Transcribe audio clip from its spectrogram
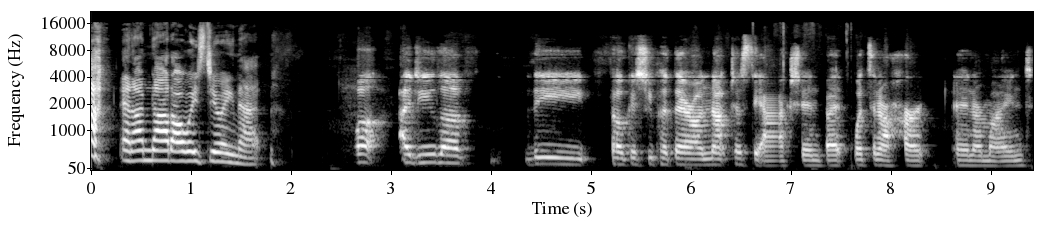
and I'm not always doing that. Well, I do love the focus you put there on not just the action, but what's in our heart and our mind.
